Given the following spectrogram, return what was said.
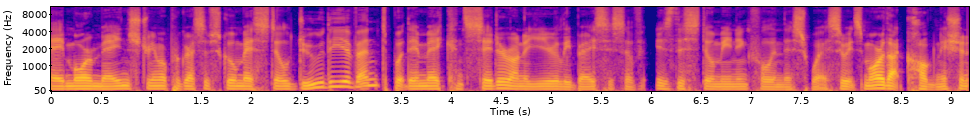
a more mainstream or progressive school may still do the event, but they may consider on a yearly basis of is this still meaningful in this way? So it's more that cognition.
